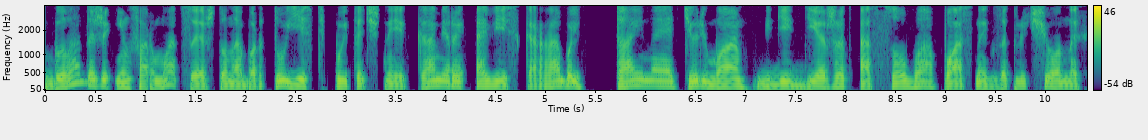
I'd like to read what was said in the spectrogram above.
Была даже информация, что на борту есть пыточные камеры, а весь корабль – тайная тюрьма, где держат особо опасных заключенных.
